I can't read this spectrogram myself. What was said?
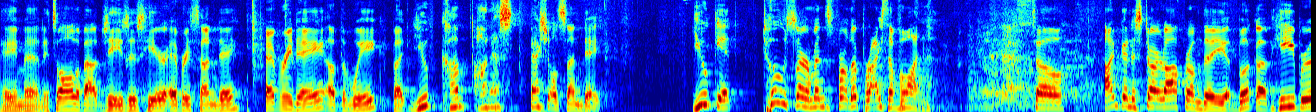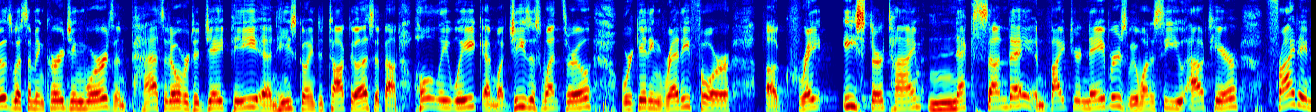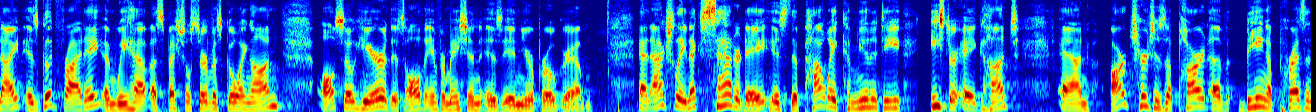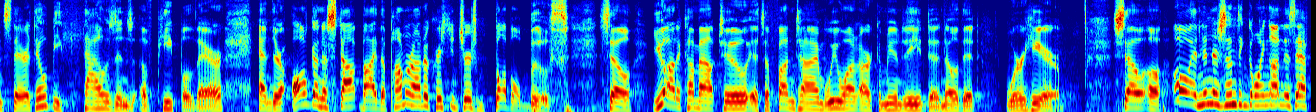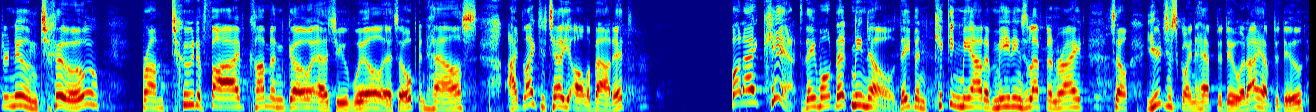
Amen. It's all about Jesus here every Sunday, every day of the week, but you've come on a special Sunday. You get two sermons for the price of one. So I'm going to start off from the book of Hebrews with some encouraging words and pass it over to JP, and he's going to talk to us about Holy Week and what Jesus went through. We're getting ready for a great Easter time next Sunday. Invite your neighbors. We want to see you out here. Friday night is Good Friday, and we have a special service going on. Also, here, this, all the information is in your program. And actually, next Saturday is the Poway Community Easter egg hunt. And our church is a part of being a presence there. There will be thousands of people there, and they're all going to stop by the Pomerado Christian Church bubble booth. So you ought to come out too. It's a fun time. We want our community to know that we're here. So, uh, oh, and then there's something going on this afternoon too. From 2 to 5, come and go as you will. It's open house. I'd like to tell you all about it. But I can't. They won't let me know. They've been kicking me out of meetings left and right. So you're just going to have to do what I have to do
